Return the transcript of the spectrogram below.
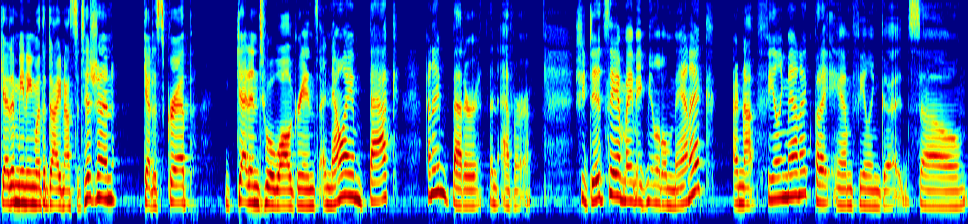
get a meeting with a diagnostician, get a script get into a Walgreens, and now I am back and I'm better than ever. She did say it might make me a little manic. I'm not feeling manic, but I am feeling good. So,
